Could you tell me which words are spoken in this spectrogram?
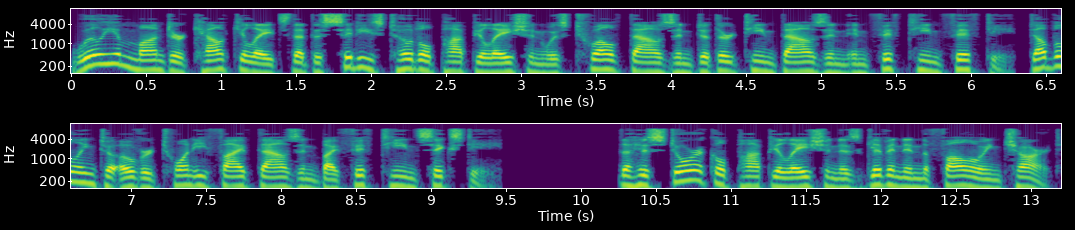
William Monter calculates that the city's total population was 12,000 to 13,000 in 1550, doubling to over 25,000 by 1560. The historical population is given in the following chart.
